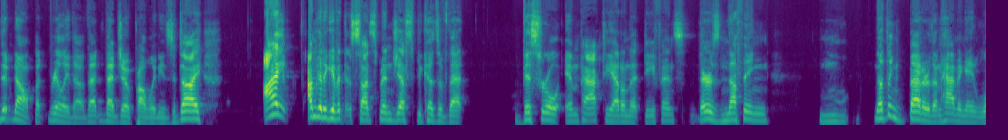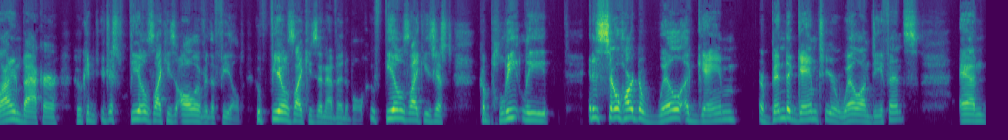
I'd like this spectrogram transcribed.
th- no, but really though that that joke probably needs to die. I I'm going to give it to Stutsman just because of that visceral impact he had on that defense. There's nothing nothing better than having a linebacker who can who just feels like he's all over the field, who feels like he's inevitable, who feels like he's just completely it is so hard to will a game or bend a game to your will on defense. And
